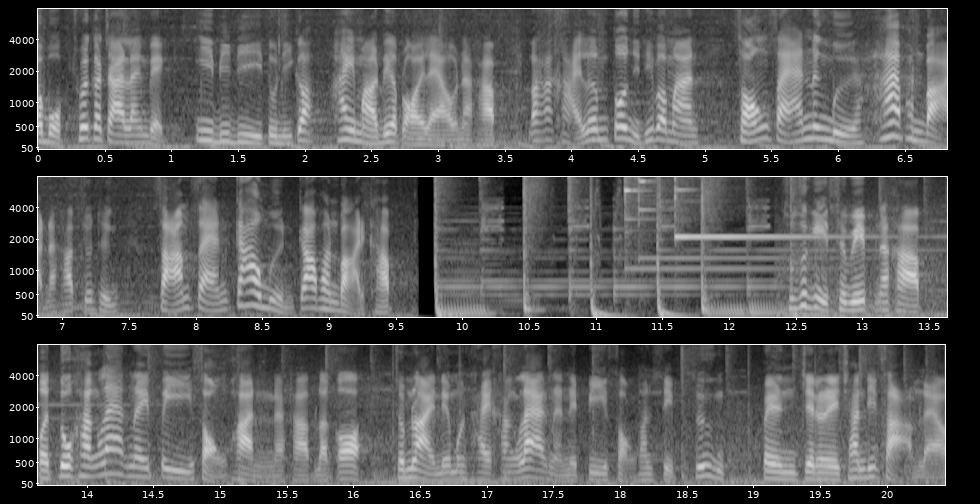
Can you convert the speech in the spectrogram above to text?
ระบบช่วยกระจายแรงเบรก EBD ตัวนี้ก็ให้มาเรียบร้อยแล้วนะครับ ราคาขายเริ่มต้นอยู่ที่ประมาณ 215,000 บาทนะครับ จนถึง 399,000 บาทครับ Suzuki Swift นะครับ เปิดตัวครั้งแรกในปี 2000 นะครับ แล้วก็จำหน่ายในเมืองไทยครั้งแรกเนี่ยในปี 2010 ซึ่งเป็นเจเนอเรชันที่ 3 แล้ว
